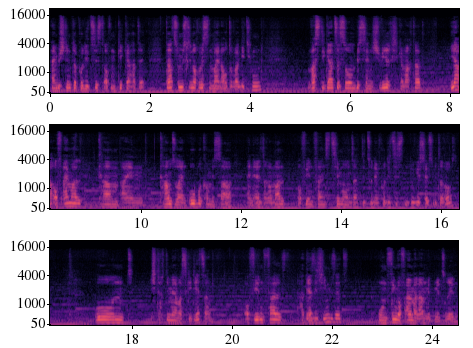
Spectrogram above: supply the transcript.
ein bestimmter Polizist auf dem Kicker hatte. Dazu müsst ihr noch wissen, mein Auto war getuned, was die ganze so ein bisschen schwierig gemacht hat. Ja, auf einmal kam ein, kam so ein Oberkommissar, ein älterer Mann, auf jeden Fall ins Zimmer und sagte zu den Polizisten, du gehst jetzt bitte raus. Und ich dachte mir, was geht jetzt ab? Auf jeden Fall hat er sich hingesetzt und fing auf einmal an mit mir zu reden.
